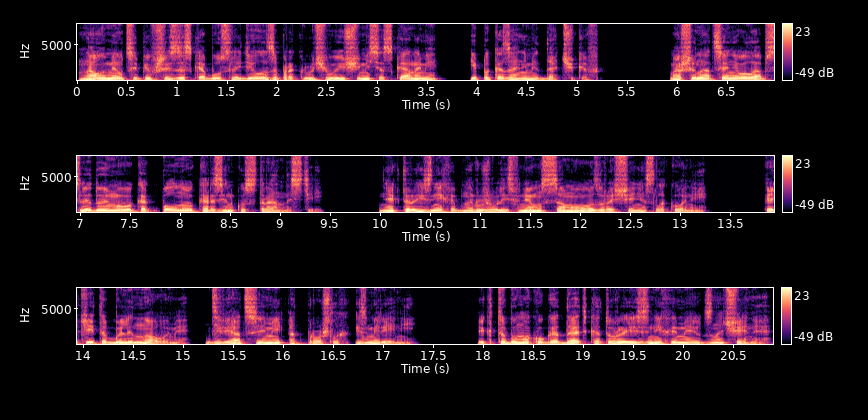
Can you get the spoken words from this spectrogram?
Наоми, уцепившись за скобу, следила за прокручивающимися сканами и показаниями датчиков. Машина оценивала обследуемого как полную корзинку странностей. Некоторые из них обнаруживались в нем с самого возвращения с Лаконии. Какие-то были новыми, девиациями от прошлых измерений. И кто бы мог угадать, которые из них имеют значение?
